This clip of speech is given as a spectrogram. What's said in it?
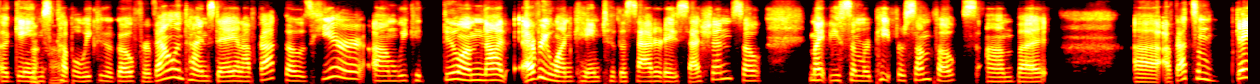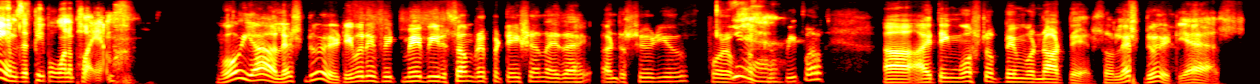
uh, games a couple weeks ago for Valentine's Day, and I've got those here. Um, we could do them. Not everyone came to the Saturday session, so might be some repeat for some folks. Um, but uh, I've got some games if people want to play them. Oh yeah, let's do it. Even if it may be some repetition, as I understood you for yeah. A few people. Uh, I think most of them were not there, so let's do it. Yes.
